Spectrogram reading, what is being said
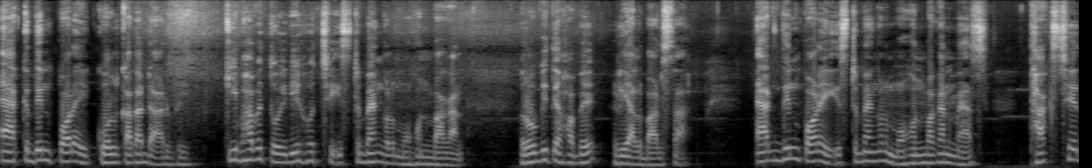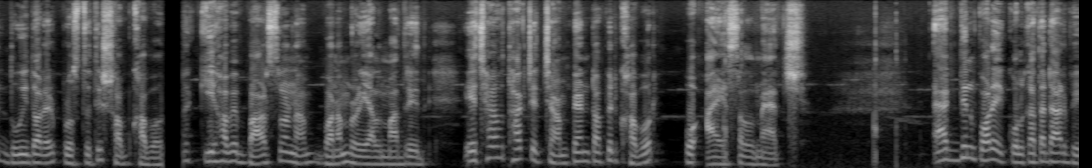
একদিন পরেই কলকাতা ডার্বি। কীভাবে তৈরি হচ্ছে ইস্টবেঙ্গল মোহনবাগান? রবিতে হবে রিয়াল বার্সা। একদিন পরেই ইস্টবেঙ্গল মোহনবাগান ম্যাচ। থাকছে দুই দলের প্রস্তুতির সব খবর। কি হবে বার্সেলোনা, বনাম রিয়াল মাদ্রিদ। এছাড়াও থাকছে চ্যাম্পিয়ন ট্রফির খবর ও আইএসএল ম্যাচ। একদিন পরেই কলকাতা ডার্বি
